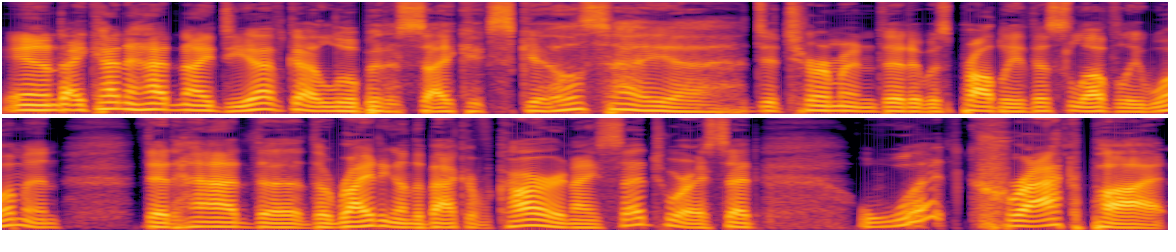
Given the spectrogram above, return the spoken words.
And I kind of had an idea. I've got a little bit of psychic skills. I uh, determined that it was probably this lovely woman that had the the writing on the back of her car and I said to her I said, "What crackpot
